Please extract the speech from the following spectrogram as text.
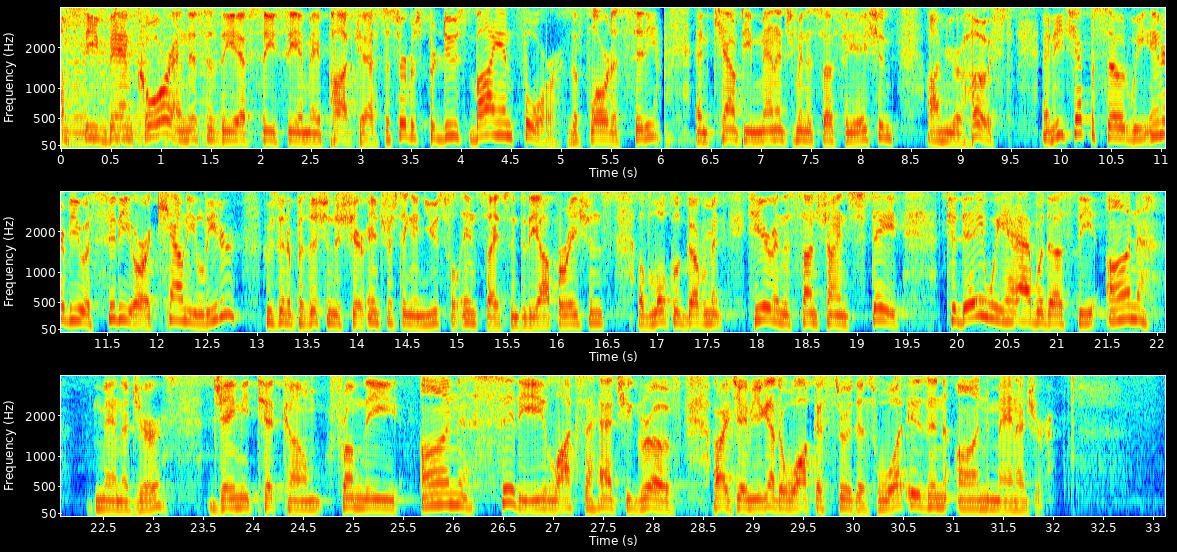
I'm Steve Van Core, and this is the FCCMA podcast, a service produced by and for the Florida City and County Management Association. I'm your host, and each episode we interview a city or a county leader who's in a position to share interesting and useful insights into the operations of local government here in the Sunshine State. Today we have with us the un manager, Jamie Titcomb from the Uncity Loxahatchee Groves. All right, Jamie, you're going to have to walk us through this. What is an unmanager?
